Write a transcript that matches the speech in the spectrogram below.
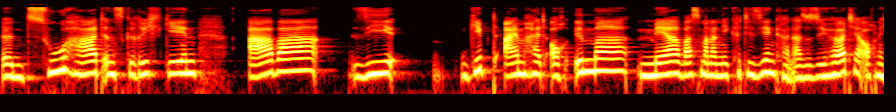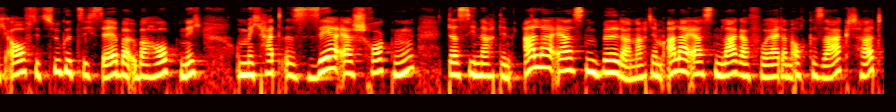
äh, zu hart ins Gericht gehen. Aber sie gibt einem halt auch immer mehr, was man an ihr kritisieren kann. Also sie hört ja auch nicht auf, sie zügelt sich selber überhaupt nicht. Und mich hat es sehr erschrocken, dass sie nach den allerersten Bildern, nach dem allerersten Lagerfeuer dann auch gesagt hat,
